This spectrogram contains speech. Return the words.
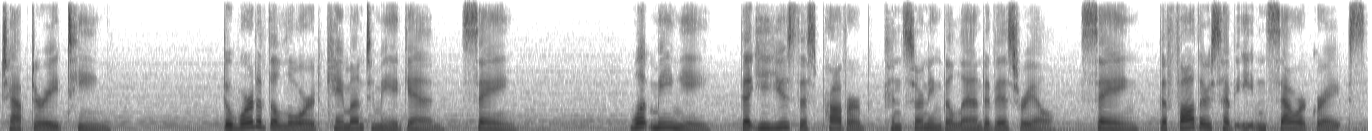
chapter 18 The word of the Lord came unto me again, saying, What mean ye, that ye use this proverb concerning the land of Israel, saying, The fathers have eaten sour grapes,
